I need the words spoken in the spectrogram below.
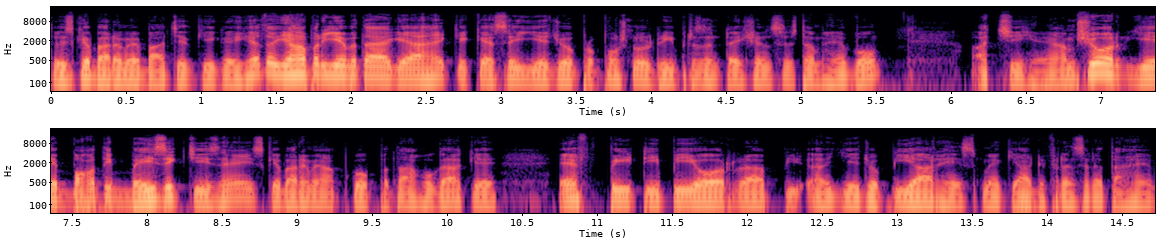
तो इसके बारे में बातचीत की गई है। तो यहाँ पर यह बताया गया है कि कैसे ये जो प्रोपोर्शनल रिप्रेजेंटेशन सिस्टम है वो अच्छी है। आई एम श्योर ये बहुत ही बेसिक चीज़ है। इसके बारे में आपको पता होगा कि एफ़ पी टी पी और ये जो पी आर है, इसमें क्या डिफरेंस रहता है।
